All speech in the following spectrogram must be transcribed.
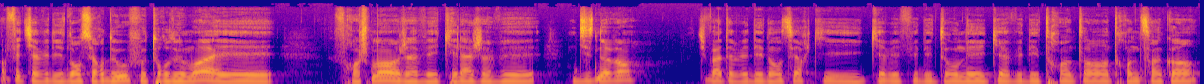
En fait, il y avait des danseurs de ouf autour de moi et franchement, j'avais quel âge? J'avais 19 ans. Tu vois, tu avais des danseurs qui, qui avaient fait des tournées, qui avaient des 30 ans, 35 ans.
